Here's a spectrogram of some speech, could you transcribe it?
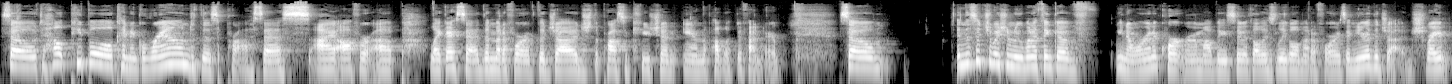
So to help people kind of ground this process i offer up like i said the metaphor of the judge the prosecution and the public defender. So in this situation we want to think of you know, we're in a courtroom, obviously, with all these legal metaphors, and you're the judge, right?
